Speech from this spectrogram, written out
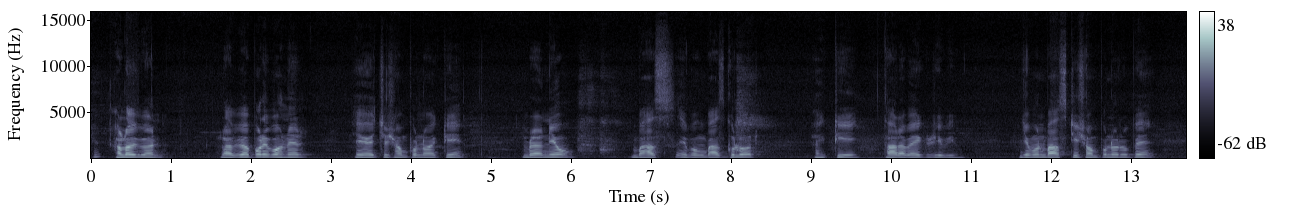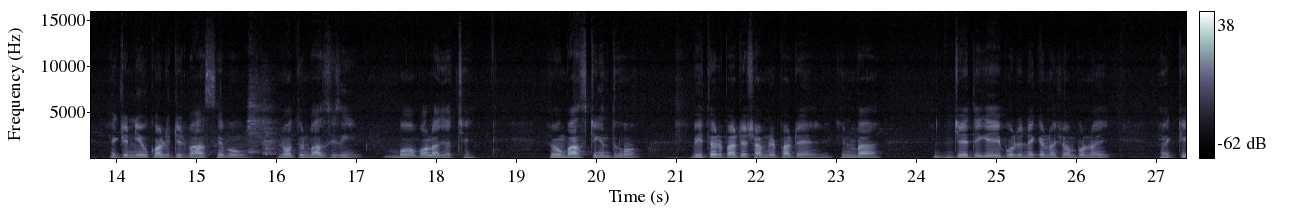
হ্যালো ইভান রাবিবা পরিবহনের, এ হচ্ছে সম্পূর্ণ একটি ব্র্যান্ড বাস এবং বাসগুলোর একটি ধারাবাহিক রিভিউ যেমন বাসটি সম্পূর্ণরূপে একটি নিউ কোয়ালিটির বাস এবং নতুন বাস বলা যাচ্ছে। এবং বাসটি কিন্তু ভিতর পাটে, সামনের পাটে কিংবা যেদিকেই বলি না কেন, সম্পূর্ণই একটি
